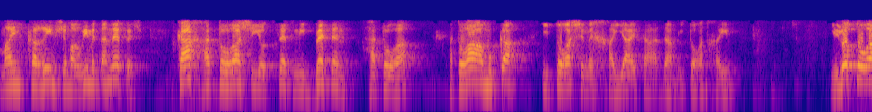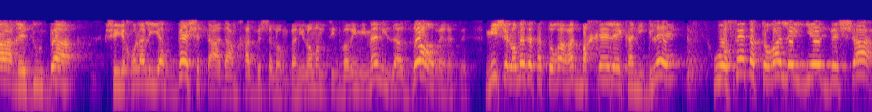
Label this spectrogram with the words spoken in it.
מים קרים שמרבים את הנפש. כך התורה שיוצאת מבטן התורה, התורה העמוקה, היא תורה שמחיה את האדם, היא תורת חיים. היא לא תורה רדודה שיכולה לייבש את האדם, חז ושלום, ואני לא ממציא דברים ממני, זה הזוהר אומר את זה. מי שלומד את התורה רק בחלק הנגלה, הוא עושה את התורה ליבשה.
